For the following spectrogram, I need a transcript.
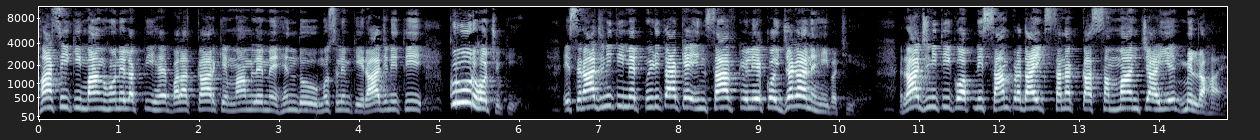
फांसी की मांग होने लगती है। बलात्कार के मामले में हिंदू, मुस्लिम की राजनीति क्रूर हो चुकी है। इस राजनीति में पीड़िता के इंसाफ के लिए कोई जगह नहीं बची है। राजनीति को अपनी सांप्रदायिक सनक का सम्मान चाहिए मिल रहा है।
